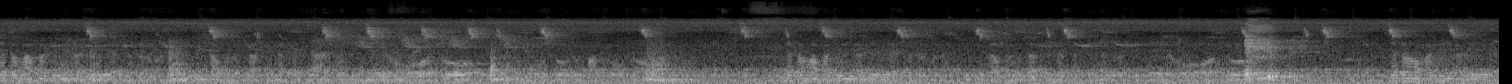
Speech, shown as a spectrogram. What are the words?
siya tumakad yung kagaya at nagtawag sa akin na kailangan ko din ngayong otro otro paso no siya tumakad yung kagaya at nagtawag sa akin na kailangan ko din ngayong otro siya tumakad yung kagaya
